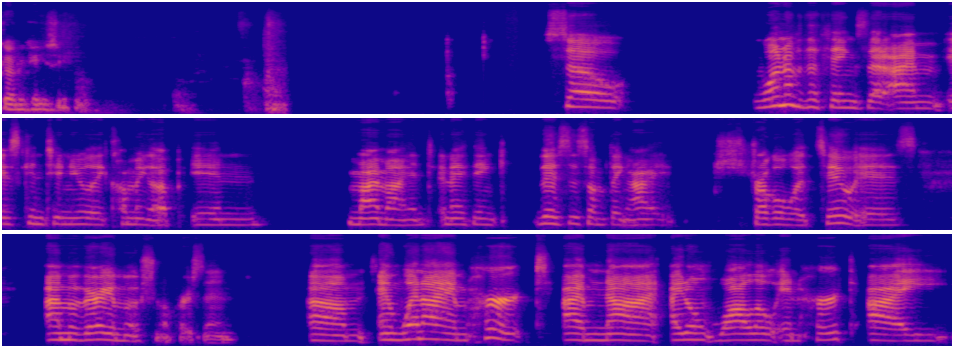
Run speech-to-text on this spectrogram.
go to Casey. So, one of the things that I'm is continually coming up in my mind, and I think this is something I struggle with too, is I'm a very emotional person. Um, and when I am hurt, I'm not, I don't wallow in hurt. I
